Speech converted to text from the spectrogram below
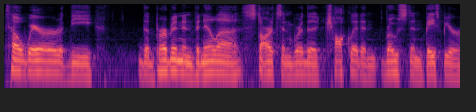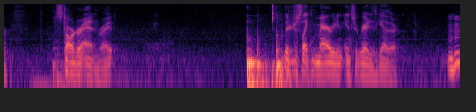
tell where the the bourbon and vanilla starts and where the chocolate and roast and base beer start or end. Right? They're just like married and integrated together. Mm-hmm.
